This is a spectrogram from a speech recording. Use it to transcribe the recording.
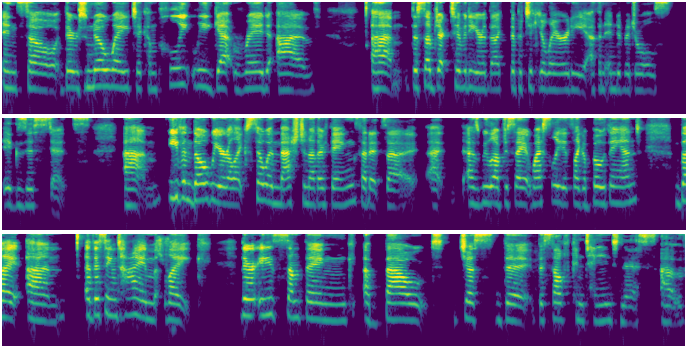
And so there's no way to completely get rid of um, the subjectivity or the, the particularity of an individual's existence. Um, even though we are like so enmeshed in other things that it's a, a as we love to say at Wesley, it's like a both and. But um, at the same time, like there is something about just the the self-containedness of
